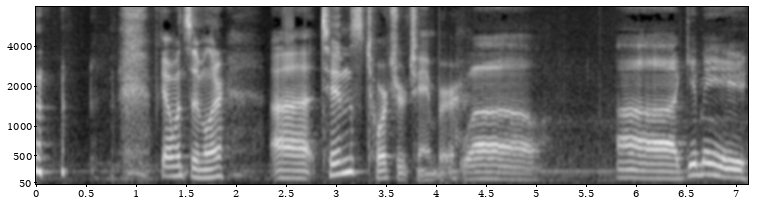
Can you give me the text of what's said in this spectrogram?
I've got one similar. Uh, Tim's Torture Chamber. Wow. Uh, give me.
